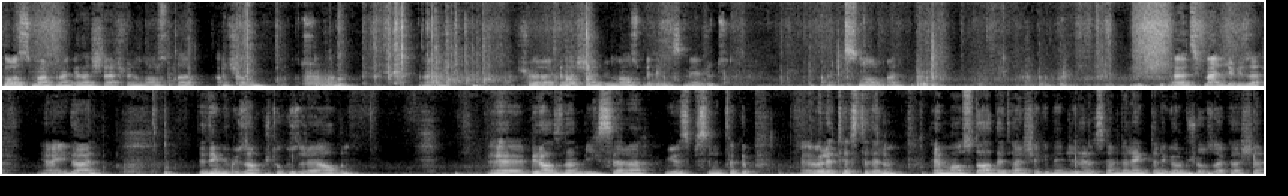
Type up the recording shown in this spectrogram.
Polo Smart'ın arkadaşlar şöyle mouse'u da açalım kutusundan. Aynen. Şöyle arkadaşlar bir mousepad'imiz mevcut. Aynısı normal. Evet bence güzel. Yani ideal. Dediğim gibi 169 liraya aldım. Ee, birazdan bilgisayara USB'sini takıp e, öyle test edelim. Hem mouse daha detaylı şekilde inceleriz hem de renklerini görmüş oluruz arkadaşlar.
